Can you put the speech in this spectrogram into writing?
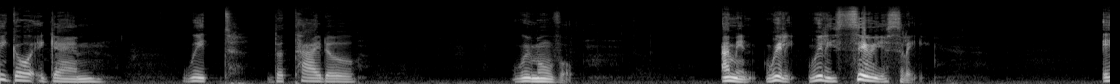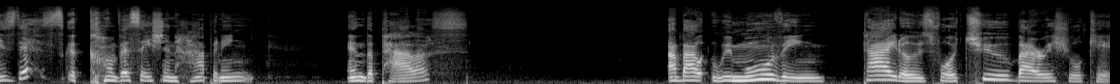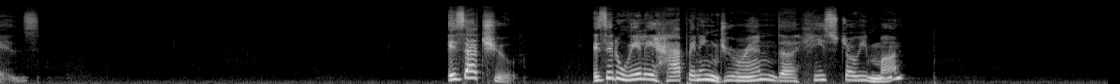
we go again with the title removal. I mean, really, really seriously. Is there a conversation happening in the palace about removing titles for two biracial kids? Is that true? Is it really happening during the History Month?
